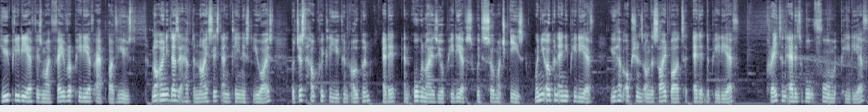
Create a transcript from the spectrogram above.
UPDF is my favorite PDF app I've used. Not only does it have the nicest and cleanest UIs, but just how quickly you can open, edit, and organize your PDFs with so much ease. When you open any PDF, you have options on the sidebar to edit the PDF, create an editable form PDF,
